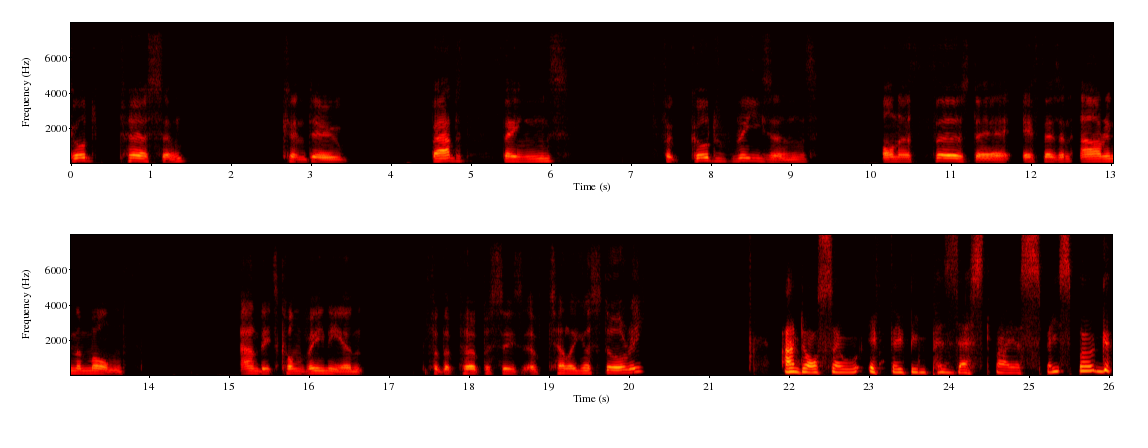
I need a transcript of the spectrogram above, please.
good person can do bad things for good reasons on a Thursday if there's an hour in the month and it's convenient for the purposes of telling a story. And also, if they've been possessed by a space bug.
